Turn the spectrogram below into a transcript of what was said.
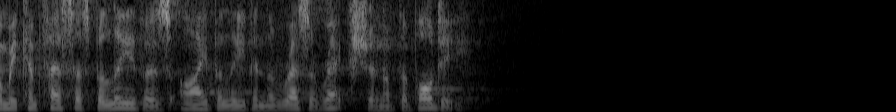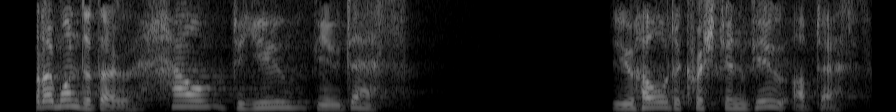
when we confess as believers, I believe in the resurrection of the body. But I wonder, though, how do you view death? Do you hold a Christian view of death?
